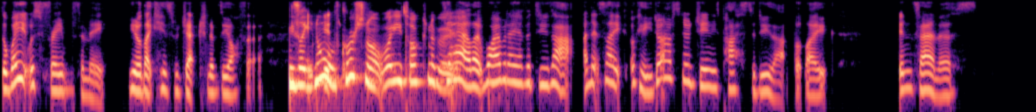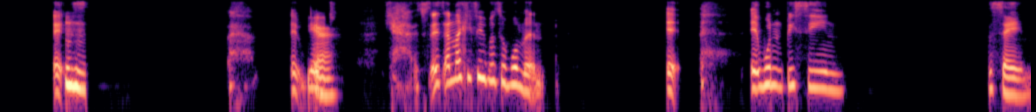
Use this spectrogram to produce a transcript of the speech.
the way it was framed for me, you know, like his rejection of the offer, He's like, no, it- of course not. What are you talking about? yeah, like why would I ever do that? And it's like, okay, you don't have to know Jamie's past to do that, but like, in fairness, it's Mhm. it Yeah. would, yeah, it's, it's and like if he was a woman, it it wouldn't be seen the same,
